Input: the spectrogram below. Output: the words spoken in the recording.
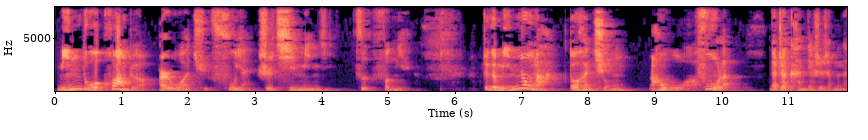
民多旷者，而我取富焉，是秦民以自封也。这个民众啊都很穷，然后我富了，那这肯定是什么呢？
